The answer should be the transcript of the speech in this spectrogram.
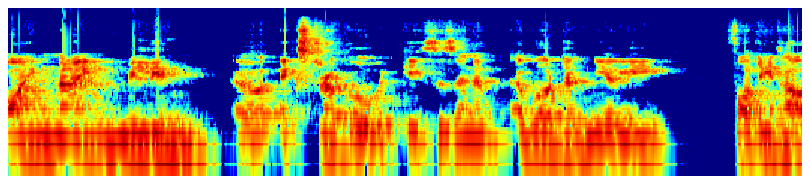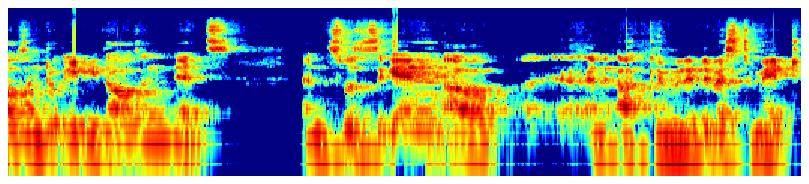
2.9 million uh, extra COVID cases and averted nearly 40,000 to 80,000 deaths. And this was again uh, an, a cumulative estimate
